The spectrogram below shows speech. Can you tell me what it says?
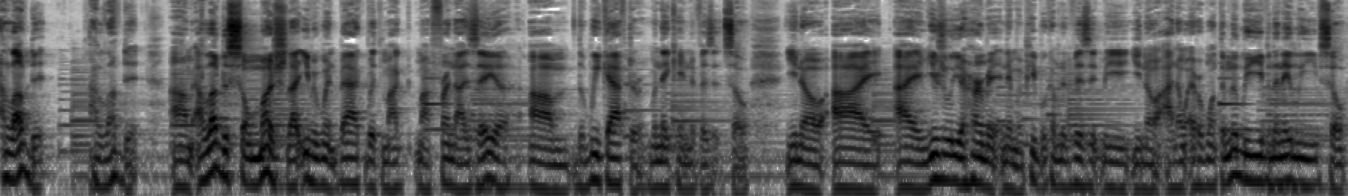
I loved it. I loved it. Um, I loved it so much that I even went back with my, my friend Isaiah um, the week after when they came to visit. So, you know, I I'm usually a hermit, and then when people come to visit me, you know, I don't ever want them to leave, and then they leave. So,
